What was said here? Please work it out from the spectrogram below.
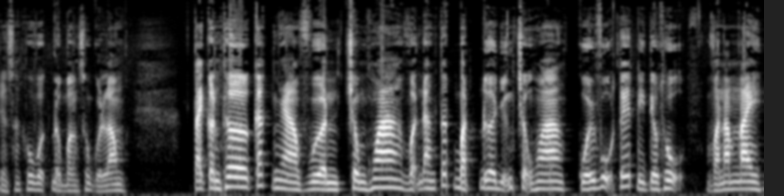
Chuyển sang khu vực đồng bằng sông Cửu Long, Tại Cần Thơ, các nhà vườn trồng hoa vẫn đang tất bật đưa những chậu hoa cuối vụ Tết đi tiêu thụ. Và năm nay,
